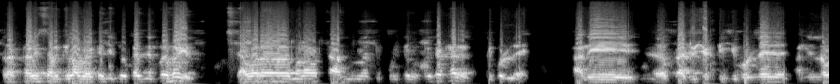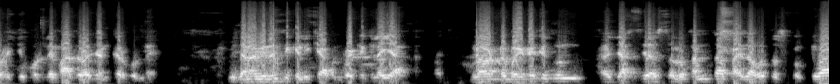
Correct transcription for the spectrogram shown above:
तर अठ्ठावीस तारखेला बैठकीत जो काही निर्णय होईल. त्यावर मला वाटतं आंदोलनाची पुढची रूपरेषा ठरेल. ते बोलले. आणि प्राजू राजू शेट्टीशी बोलले अनिल लवडेशी बोलले माधवराव जानकर बोलले. मी त्यांना विनंती केली की आपण बैठकीला या. मला वाटतं बैठकीतून जास्तीत जास्त लोकांचा फायदा होत असतो किंवा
